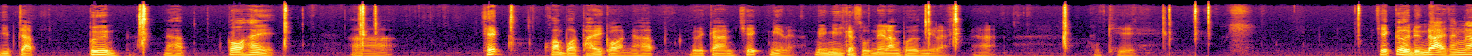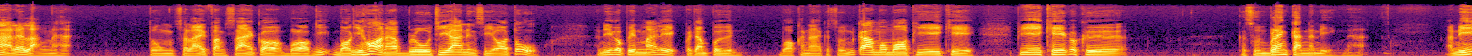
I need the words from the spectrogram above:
หยิบจับปืนนะครับ ก็ให้เช็คความปลอดภัยก่อนนะครับ โดยการเช็คนี่แหละ ไม่มีกระสุนในรังเพลิงนี่แหละนะฮะโอเค เช็คเกอร์ดึงได้ทั้งหน้าและหลังนะฮะ ตรงสไลด์ฝั่งซ้ายก็บอกยี่บอกยี่ห้อนะครับ Bro TR 1 4 Auto อันนี้ก็เป็นไม้เหล็กประจำปืน บอกขนาดกระสุน 9 มม PAK PAK ก็คือกระสุนแบงกันนั่นเองนะฮะอันนี้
